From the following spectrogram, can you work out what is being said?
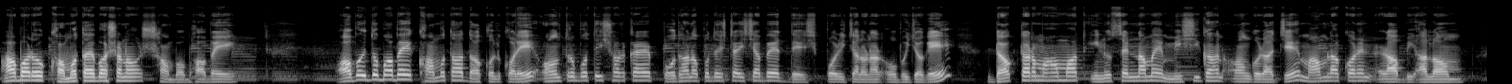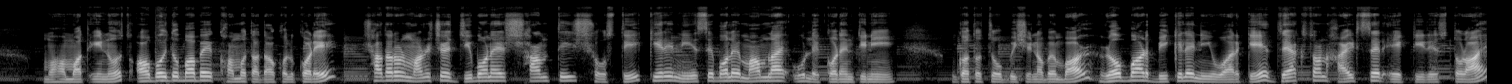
আবারও ক্ষমতায় বসানো সম্ভব হবে। অবৈধভাবে ক্ষমতা দখল করে অন্তর্বর্তী সরকারের প্রধান উপদেষ্টা হিসাবে দেশ পরিচালনার অভিযোগে ডক্টর মোহাম্মদ ইনুসের নামে মিশিগান অঙ্গরাজ্যে মামলা করেন রাবি আলম। মোহাম্মদ ইনুস অবৈধভাবে ক্ষমতা দখল করে সাধারণ মানুষের জীবনের শান্তি, স্বস্তি কেড়ে নিয়েছে বলে মামলায় উল্লেখ করেন তিনি। গত চব্বিশে নভেম্বর রোববার বিকেলে নিউ ইয়র্কে জ্যাকসন হাইটসের একটি রেস্তোরাঁয়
